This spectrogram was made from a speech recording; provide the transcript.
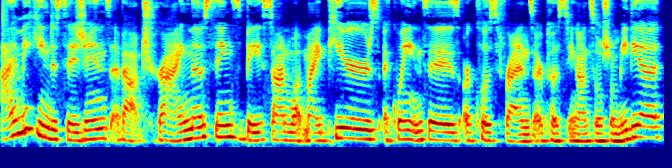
I'm making decisions about trying those things based on what my peers, acquaintances, or close friends are posting on social media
